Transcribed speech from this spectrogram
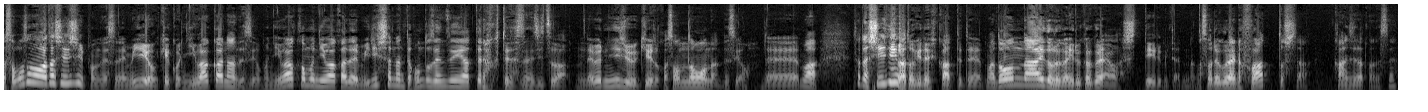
そもそも私自身もですね、ミリオン結構にわかなんですよ。もうにわかもにわかで、ミリシタなんてほんと全然やってなくてですね、実は。レベル29とかそんなもんなんですよ。で、まあ、ただ CD は時々買ってて、まあ、どんなアイドルがいるかぐらいは知っているみたいな、なんかそれぐらいのふわっとした感じだったんですね。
